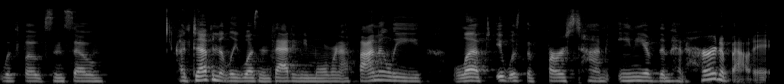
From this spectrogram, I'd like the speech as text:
with folks. And so I definitely wasn't that anymore. When I finally left, it was the first time any of them had heard about it.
